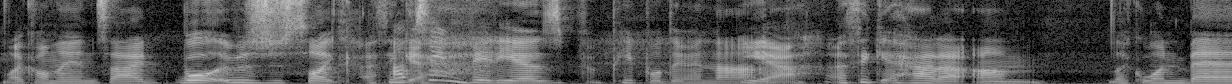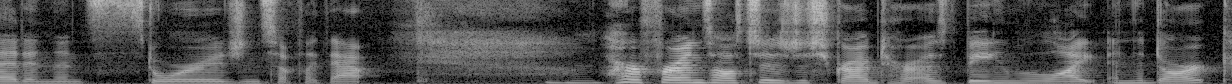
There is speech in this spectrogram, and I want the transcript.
like on the inside. Well, it was just like I think I've it, seen videos of people doing that. yeah, I think it had a um like one bed and then storage and stuff like that. Mhm. Her friends also described her as being the light in the dark.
